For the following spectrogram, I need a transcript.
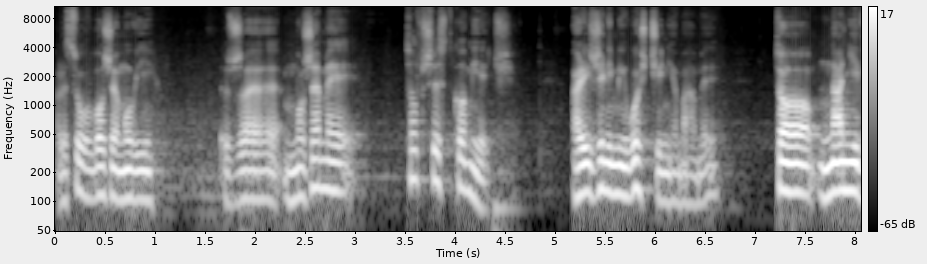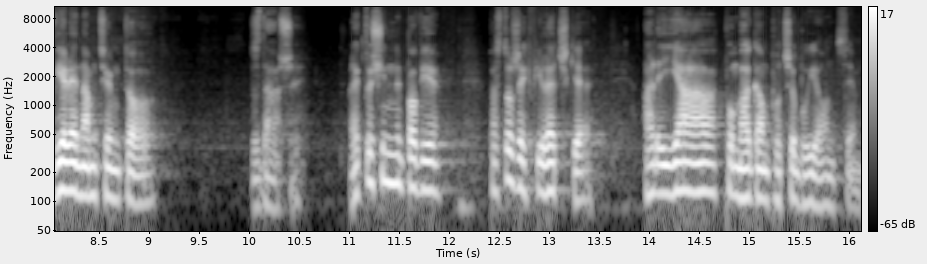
Ale Słowo Boże mówi, że możemy to wszystko mieć, ale jeżeli miłości nie mamy, to na niewiele nam tym to zdarzy. Ale ktoś inny powie, pastorze, chwileczkę, ale ja pomagam potrzebującym.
